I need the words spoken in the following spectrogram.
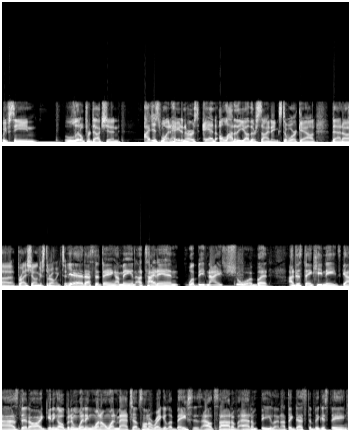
we've seen little production. I just want Hayden Hurst and a lot of the other signings to work out that uh, Bryce Young is throwing to. Yeah, that's the thing. I mean, a tight end would be nice, sure, but I just think he needs guys that are getting open and winning one-on-one matchups on a regular basis outside of Adam Thielen. I think that's the biggest thing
